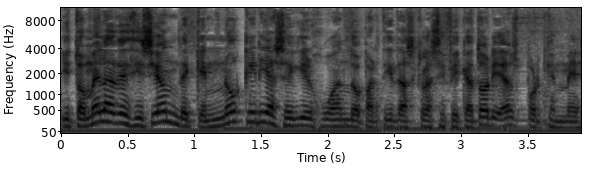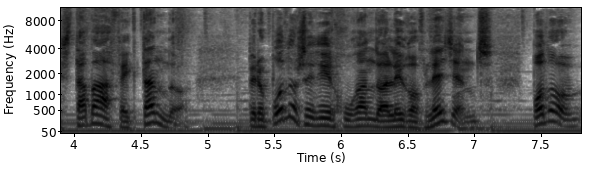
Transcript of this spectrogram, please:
y tomé la decisión de que no quería seguir jugando partidas clasificatorias porque me estaba afectando. Pero puedo seguir jugando a League of Legends, puedo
